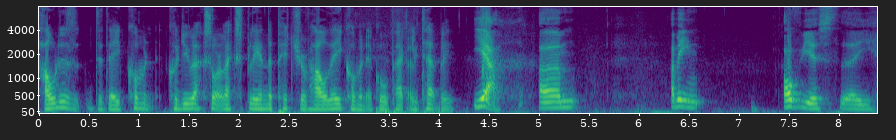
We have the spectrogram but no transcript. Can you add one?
How does did they come? In, could you sort of explain the picture of how they come into Göbekli Tepe? Yeah, um, I mean, obviously,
